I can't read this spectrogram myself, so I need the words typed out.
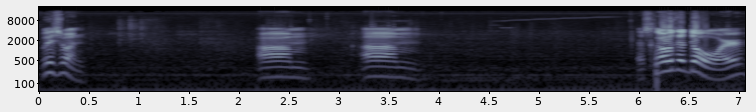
Which one? Um, um, let's close the door.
